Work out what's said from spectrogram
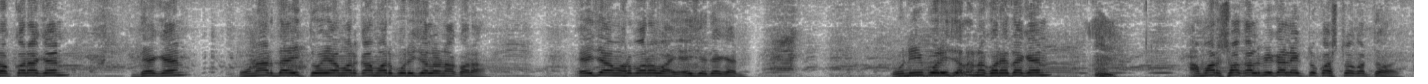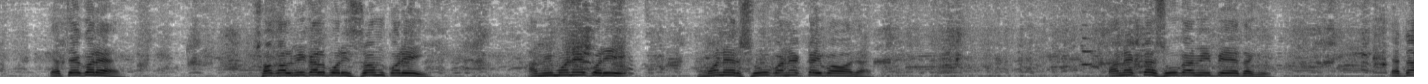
লক্ষ্য রাখেন, দেখেন ওনার দায়িত্বই আমার কামার পরিচালনা করা। এই যে আমার বড় ভাই, এই যে দেখেন, উনি পরিচালনা করে থাকেন, আমার সকাল বিকাল একটু কষ্ট করতে হয়। এতে করে সকাল বিকাল পরিশ্রম করেই আমি মনে করি মনের সুখ অনেকটাই পাওয়া যায়। অনেকটা সুখ আমি পেয়ে থাকি। এটা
